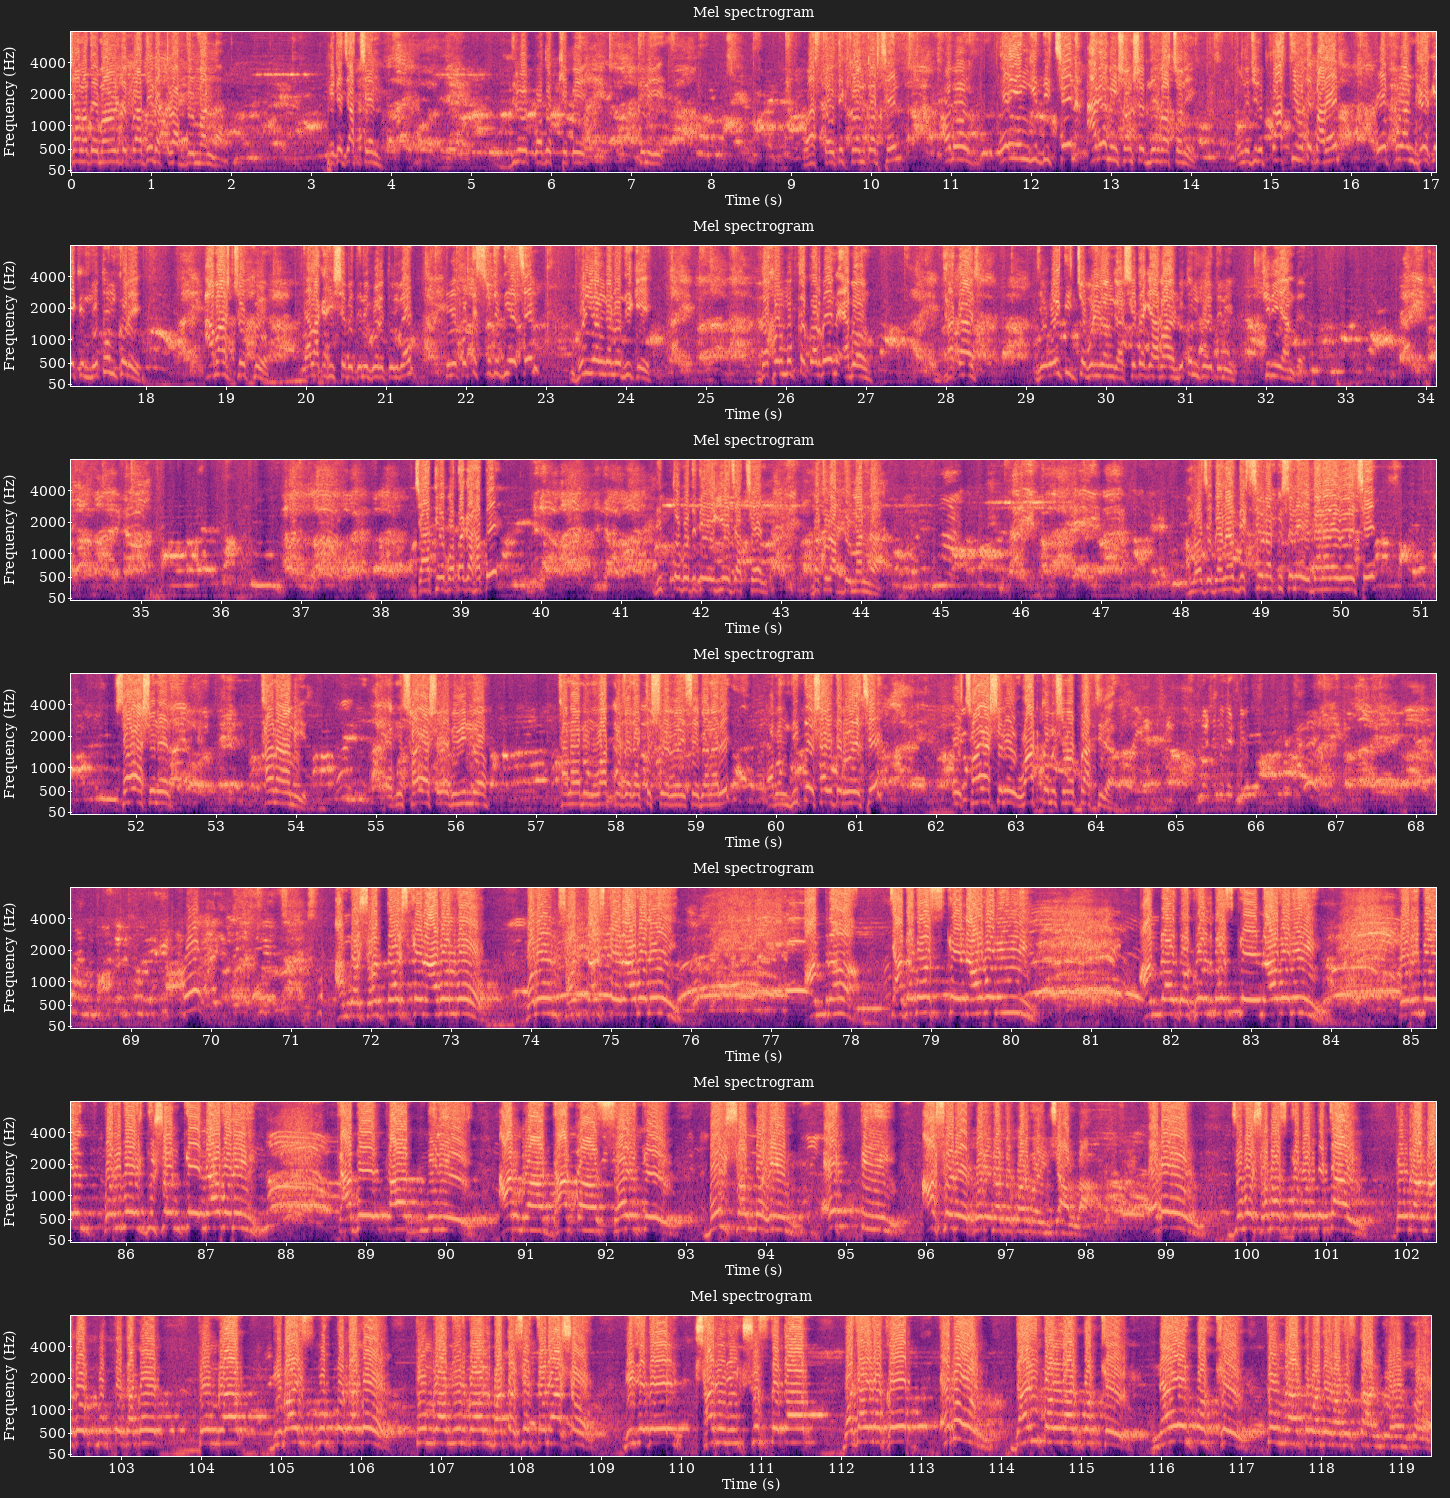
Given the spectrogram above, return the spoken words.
জামাতের মনোনীত প্রার্থী ডক্টর আব্দুল মান্নান। হেঁটে যাচ্ছেন। দৃঢ় পদক্ষেপে তিনি রাস্তা অতিক্রম করছেন এবং এই ইঙ্গিত দিচ্ছেন আগামী সংসদ নির্বাচনে। উনি যদি প্রার্থী হতে পারেন এই পুরান ঢাকাকে একটি নতুন করে আবাসযোগ্য এলাকা হিসেবে তিনি গড়ে তুলবেন। তিনি প্রতিশ্রুতি দিয়েছেন, বুড়িগঙ্গা নদীকে দখলমুক্ত করবেন এবং ঢাকার যে ঐতিহ্য বুড়িগঙ্গা, সেটাকে আবার নতুন করে তিনি ফিরিয়ে আনবেন। জাতীয় পতাকা হাতে দীপ্ত গতিতে এগিয়ে যাচ্ছেন ডক্টর আব্দুল মান্না। আমরা যে ব্যানার দেখছি, ওনার পিছনে এই ব্যানারে রয়েছে ছয় আসনের থানা আমির এবং ছয় আসনের বিভিন্ন থানা এবং ওয়ার্ড পর্যায়ে দায়িত্বশীল রয়েছে ব্যানারে এবং দ্বিতীয় সারিতে রয়েছে এই ছয় আসনের ওয়ার্ড কমিশনার প্রার্থীরা। আমরা সন্ত্রাসকে না বলব, বলুন সন্ত্রাসকে না বলি। আমরা চাঁদাবাসকে না বলি। আমরা দখলবাসকে না বলি। পরিবেশ দূষণকে না বলি। কাঁধে কাঁধ মিলিয়ে আমরা ঢাকা ছয়কে বৈষম্যহীন একটি আসরে পরিণত করব ইনশাআল্লাহ। এবং যুব সমাজকে বলতে চাই, তোমরা মাদক মুক্ত থাকো, তোমরা ডিভাইস মুক্ত থাকো, তোমরা নির্মল বাতাসে চলে আসো। নিজেদের শারীরিক সুস্থতা বজায় রাখো এবং দাড়িপাল্লার পক্ষে ন্যায়ের পক্ষে তোমরা তোমাদের অবস্থান গ্রহণ করো।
